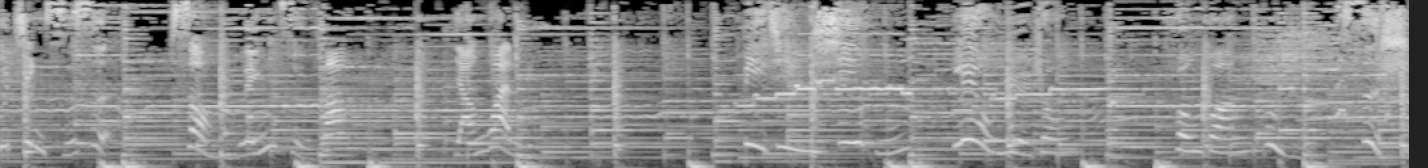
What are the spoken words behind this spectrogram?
晓出净慈寺，宋·林子方。杨万里。毕竟西湖六月中，风光不与四时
